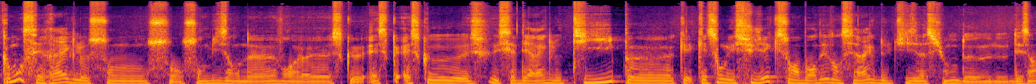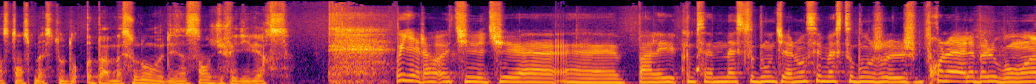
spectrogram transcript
Comment ces règles sont, sont, mises en œuvre? Est-ce qu'il est que, est est y a des règles types? Euh, Quels sont les sujets qui sont abordés dans ces règles d'utilisation de, des instances Mastodon euh, Pas Mastodon, des instances du fait divers? Oui, alors tu, tu as euh, parlé comme ça de Mastodon, tu as lancé Mastodon, je, je prends la, la, balle au bon, hein,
